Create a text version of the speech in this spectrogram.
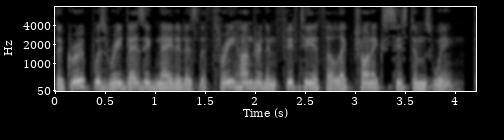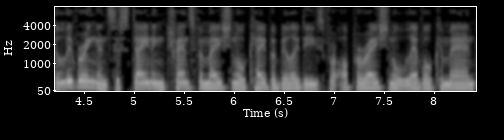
The group was redesignated as the 350th Electronics Systems Wing, delivering and sustaining transformational capabilities for operational level command,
